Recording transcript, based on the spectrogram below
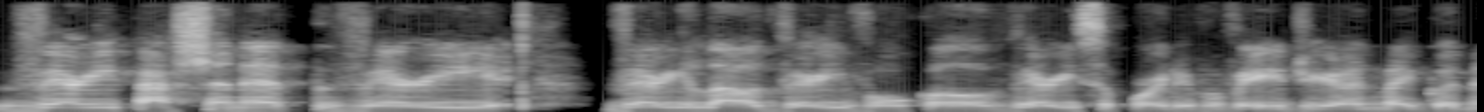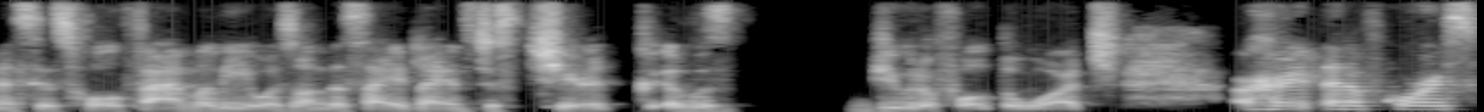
Very passionate, very very loud, very vocal, very supportive of Adrian. My goodness, his whole family was on the sidelines, just cheered. It was beautiful to watch. All right. And of course,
